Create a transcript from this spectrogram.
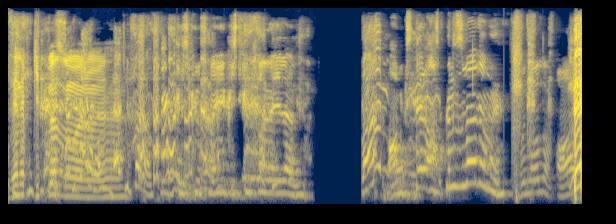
Zeynep gitmez umarım. kışkırtma beyler. Lan! Abi sizler astınız mı adamı? Bu ne oğlum? Aa, Ne?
